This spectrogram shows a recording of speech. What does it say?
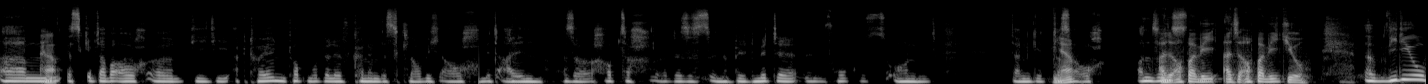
Ähm, Ja. es gibt aber auch äh, die, die aktuellen Top-Modelle können das, glaube ich, auch mit allem. Also Hauptsache, äh, das ist in der Bildmitte im Fokus und dann geht das Ja. auch. Also auch bei, Ansonsten, also auch bei Video. äh, Video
